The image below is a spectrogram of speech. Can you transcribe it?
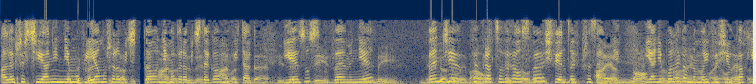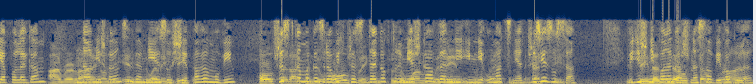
Ale chrześcijanin nie mówi, ja muszę robić to, nie mogę robić tego. Mówi tak, Jezus we mnie będzie wypracowywał swoją świętość przeze mnie. Ja nie polegam na moich wysiłkach, ja polegam na mieszkającym we mnie Jezusie. Paweł mówi, wszystko mogę zrobić przez tego, który mieszka we mnie i mnie umacnia, przez Jezusa. Widzisz, nie polegasz na sobie w ogóle.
